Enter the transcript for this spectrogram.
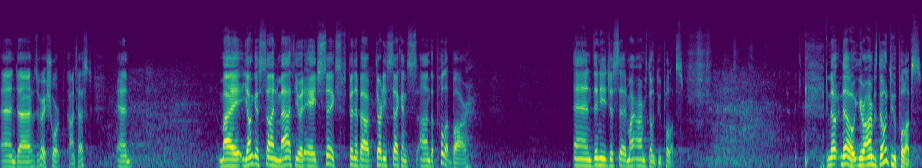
And uh, it was a very short contest. And my youngest son, Matthew, at age six, spent about 30 seconds on the pull up bar. And then he just said, My arms don't do pull ups. no, no, your arms don't do pull ups.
